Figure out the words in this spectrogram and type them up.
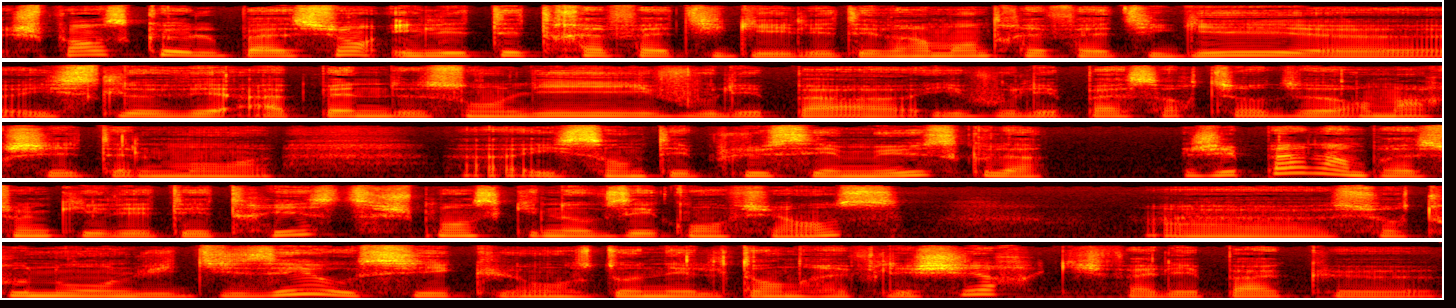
Je pense que le patient, il était très fatigué. Il était vraiment très fatigué. Euh, il se levait à peine de son lit. Il voulait pas, il voulait pas sortir dehors marcher tellement il sentait plus ses muscles. J'ai pas l'impression qu'il était triste. Je pense qu'il nous faisait confiance. surtout nous, on lui disait aussi qu'on se donnait le temps de réfléchir, qu'il fallait pas que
